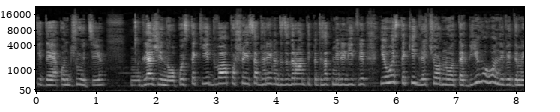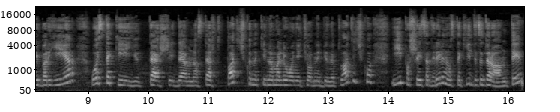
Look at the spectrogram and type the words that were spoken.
іде онджуті. для жінок. Ось такі два по 60 гривень, дезодоранти 50 мл. І ось такі для чорного та білого, невидимий бар'єр. Ось такий теж йде в нас теж тут платічко, на якій чорне-біле платічко. І по 60 гривень ось такі дезодоранти.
